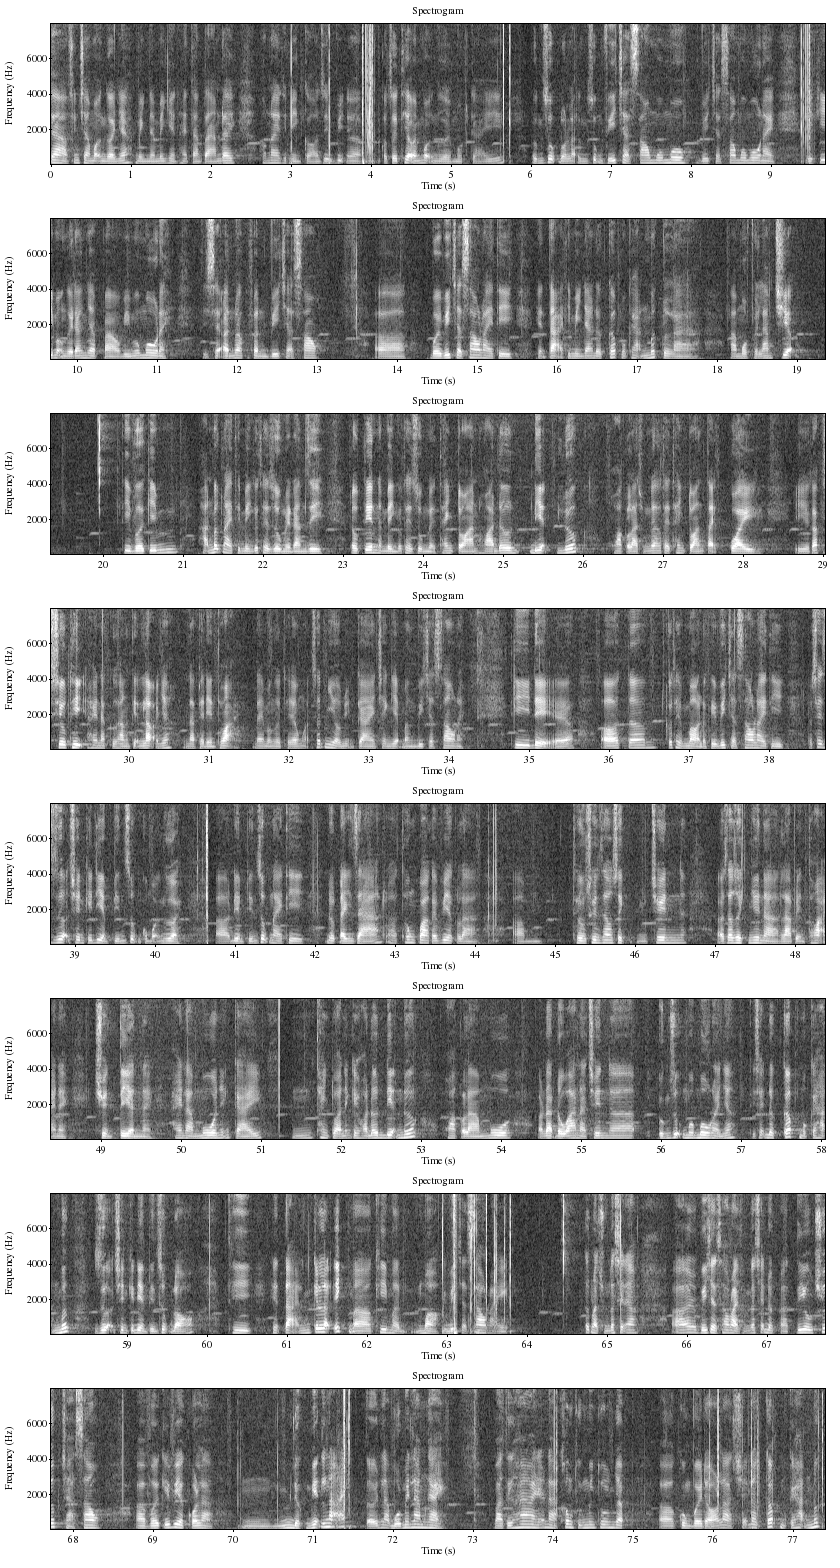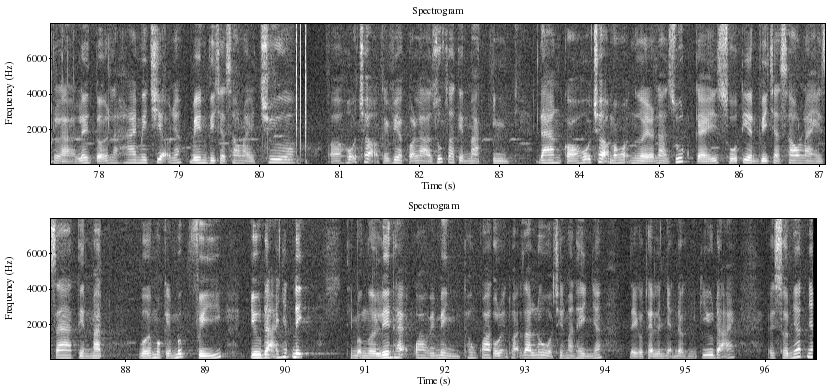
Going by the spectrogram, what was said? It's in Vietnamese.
Chào, xin chào mọi người nhé. Mình là Minh Hiền 288 đây. Hôm nay thì mình có giới vị uh, có giới thiệu với mọi người một cái ứng dụng đó là ứng dụng ví trả sau Momo. Ví trả sau Momo này thì khi mọi người đăng nhập vào ví Momo này thì sẽ ấn vào cái phần ví trả sau. Uh, với ví trả sau này thì hiện tại thì mình đang được cấp một cái hạn mức là à, uh, 1,5 triệu. Thì với cái hạn mức này thì mình có thể dùng để làm gì? Đầu tiên là mình có thể dùng để thanh toán hóa đơn điện, nước hoặc là chúng ta có thể thanh toán tại quầy thì các siêu thị hay là cửa hàng tiện lợi nhé làm thẻ điện thoại. Đây mọi người thấy không ạ? Rất nhiều những cái trải nghiệm bằng ví trả sau này. Thì để uh, có thể mở được cái ví trả sau này thì nó sẽ dựa trên cái điểm tín dụng của mọi người. Uh, điểm tín dụng này thì được đánh giá uh, thông qua cái việc là um, thường xuyên giao dịch trên uh, giao dịch như là lạp điện thoại này chuyển tiền này hay là mua những cái um, thanh toán những cái hóa đơn điện nước hoặc là mua đặt đồ ăn ở trên ờ, ứng dụng Momo này nhé thì sẽ được cấp một cái hạn mức dựa trên cái điểm tín dụng đó. Thì hiện tại những cái lợi ích mà khi mà mở cái ví trả sau này tức là chúng ta sẽ ờ, ví trả sau này chúng ta sẽ được là tiêu trước trả sau với cái việc có là um, được miễn lãi tới là 45 ngày. Và thứ hai nữa là không chứng minh thu nhập à, cùng với đó là sẽ được cấp một cái hạn mức là lên tới là 20 triệu nhé bên ví trả sau này chưa uh, hỗ trợ cái việc có là rút ra tiền mặt. Mình đang có hỗ trợ mà mọi người đó là rút cái số tiền ví trả sau này ra tiền mặt với một cái mức phí ưu đãi nhất định. Thì mọi người liên hệ qua với mình thông qua số điện thoại Zalo ở trên màn hình nhé để có thể là nhận được những cái ưu đãi ờ, sớm nhất nhé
